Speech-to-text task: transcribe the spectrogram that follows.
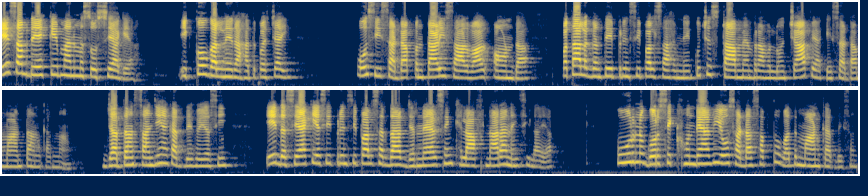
ਇਹ ਸਭ ਦੇਖ ਕੇ ਮਨ ਮਸੋਸਿਆ ਗਿਆ। ਇੱਕੋ ਗੱਲ ਨੇ ਰਾਹਤ ਪਹੁੰਚਾਈ। ਉਹ ਸੀ ਸਾਡਾ 45 ਸਾਲ ਬਾਅਦ ਆਉਣ ਦਾ। ਪਤਾ ਲੱਗਣ ਤੇ ਪ੍ਰਿੰਸੀਪਲ ਸਾਹਿਬ ਨੇ ਕੁਝ ਸਟਾਫ ਮੈਂਬਰਾਂ ਵੱਲੋਂ ਚਾਹ ਪਿਆ ਕੇ ਸਾਡਾ ਮਾਣ-ਤਾਣ ਕਰਨਾ। ਯਾਦਾਂ ਸਾਂਝੀਆਂ ਕਰਦੇ ਹੋਏ ਅਸੀਂ ਇਹ ਦੱਸਿਆ ਕਿ ਅਸੀਂ ਪ੍ਰਿੰਸੀਪਲ ਸਰਦਾਰ ਜਰਨੈਲ ਸਿੰਘ ਖਿਲਾਫ ਨਾਰਾ ਨਹੀਂ ਸੀ ਲਾਇਆ। ਪੂਰਨ ਗੁਰਸਿੱਖ ਹੁੰਦਿਆਂ ਵੀ ਉਹ ਸਾਡਾ ਸਭ ਤੋਂ ਵੱਧ ਮਾਣ ਕਰਦੇ ਸਨ।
